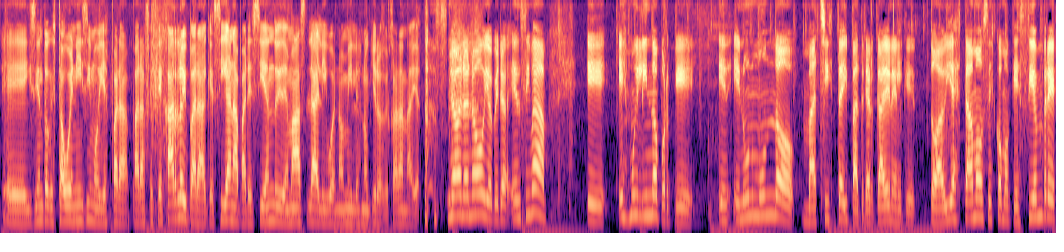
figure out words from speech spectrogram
eh, y siento que está buenísimo y es para, para festejarlo y para que sigan apareciendo y demás. Lali, bueno, miles, no quiero dejar a nadie atrás. No, no, no, obvio, pero encima eh, es muy lindo porque en, en un mundo machista y patriarcal en el que todavía estamos, es como que siempre,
